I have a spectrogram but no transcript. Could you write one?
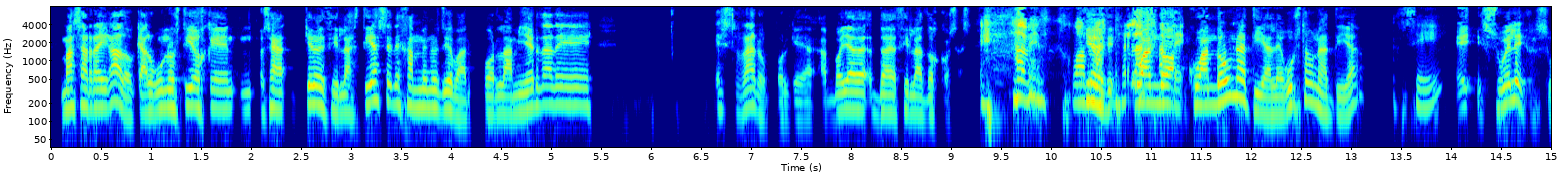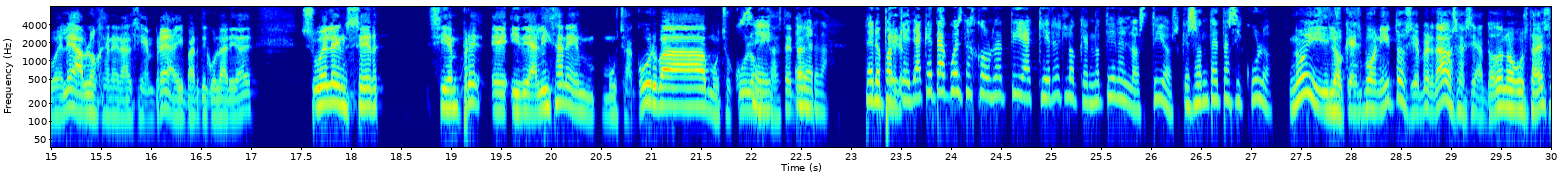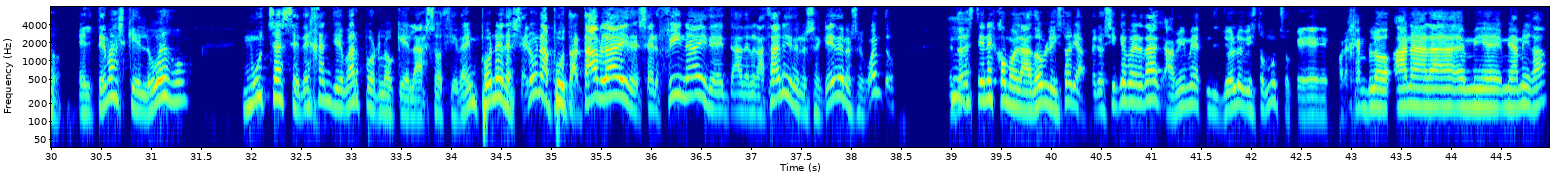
más arraigado que algunos tíos que. O sea, quiero decir, las tías se dejan menos llevar por la mierda de. Es raro, porque voy a decir las dos cosas. A ver, decir, cuando, cuando a una tía le gusta a una tía, Sí, eh, suele, suele, hablo en general siempre, hay particularidades, suelen ser siempre, eh, idealizan en mucha curva, mucho culo, sí, muchas es tetas. verdad. Pero porque Pero- ya que te acuestas con una tía, quieres lo que no tienen los tíos, que son tetas y culo. No, y lo que es bonito, sí es verdad, o sea, si a todos nos gusta eso. El tema es que luego muchas se dejan llevar por lo que la sociedad impone de ser una puta tabla y de ser fina y de adelgazar y de no sé qué y de no sé cuánto. Entonces tienes como la doble historia, pero sí que es verdad, a mí me, yo lo he visto mucho, que por ejemplo Ana, la- mi, mi amiga,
